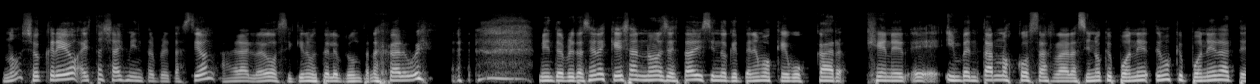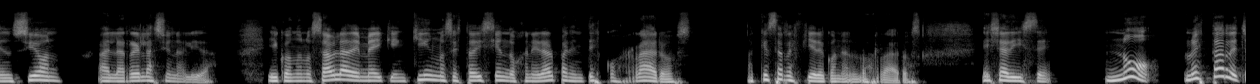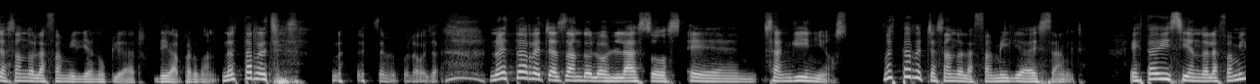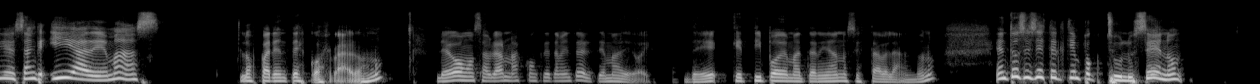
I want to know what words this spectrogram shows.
¿no? Yo creo, esta ya es mi interpretación, ahora luego si quieren ustedes le preguntan a Haraway, mi interpretación es que ella no nos está diciendo que tenemos que buscar, eh, inventarnos cosas raras, sino que tenemos que poner atención a la relacionalidad. Y cuando nos habla de making king, nos está diciendo generar parentescos raros. ¿A qué se refiere con los raros? Ella dice, no, no está rechazando la familia nuclear, diga, perdón, no está rechazando se me fue la olla. No está rechazando los lazos eh, sanguíneos, no está rechazando la familia de sangre. Está diciendo la familia de sangre y además los parentescos raros, ¿no? Luego vamos a hablar más concretamente del tema de hoy, de qué tipo de maternidad nos está hablando, ¿no? Entonces, este es el tiempo chuluceno,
